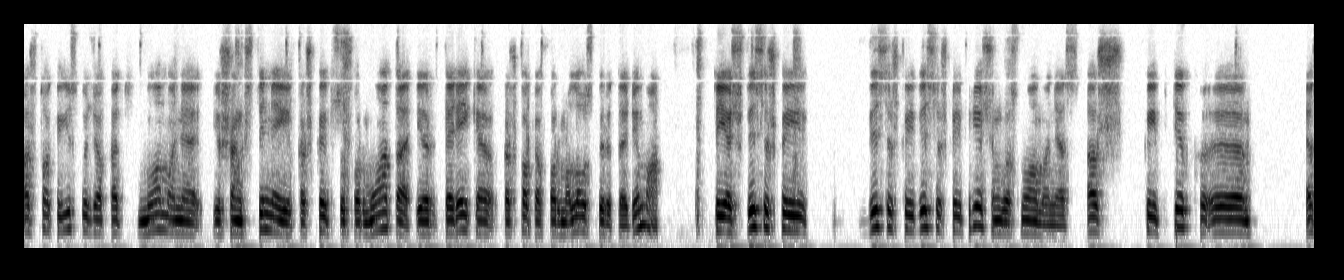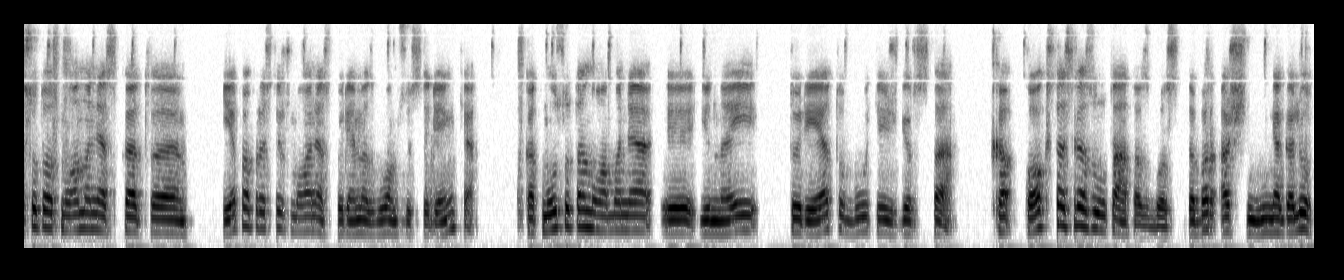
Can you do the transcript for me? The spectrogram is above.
aš tokio įspūdžio, kad nuomonė iš ankstiniai kažkaip suformuota ir tai reikia kažkokio formalaus pritarimo. Tai aš visiškai visiškai, visiškai priešingos nuomonės. Aš kaip tik e, esu tos nuomonės, kad e, tie paprasti žmonės, kurie mes buvom susirinkę, kad mūsų ta nuomonė, e, jinai turėtų būti išgirsta. Ka, koks tas rezultatas bus, dabar aš negaliu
